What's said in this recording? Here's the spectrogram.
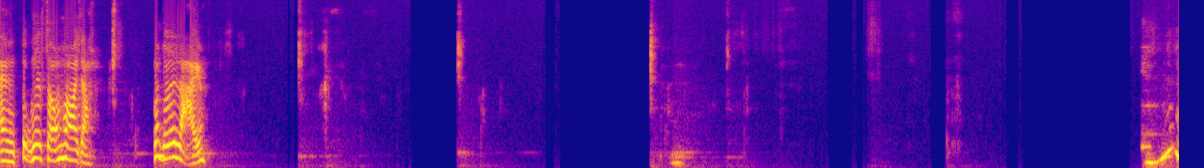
อันตุกเฮ็ดสองห่อจ้ะ มันก็เลยหลายอืม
